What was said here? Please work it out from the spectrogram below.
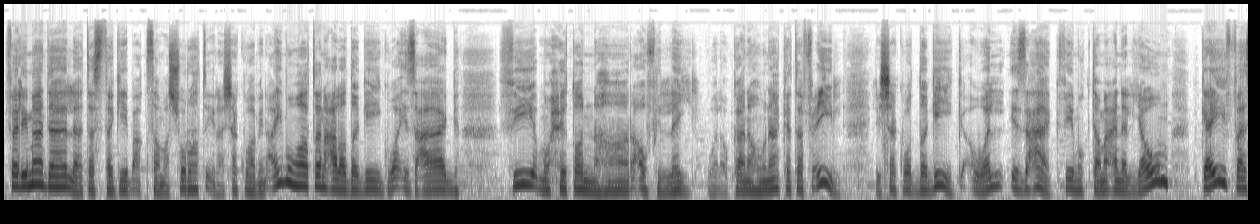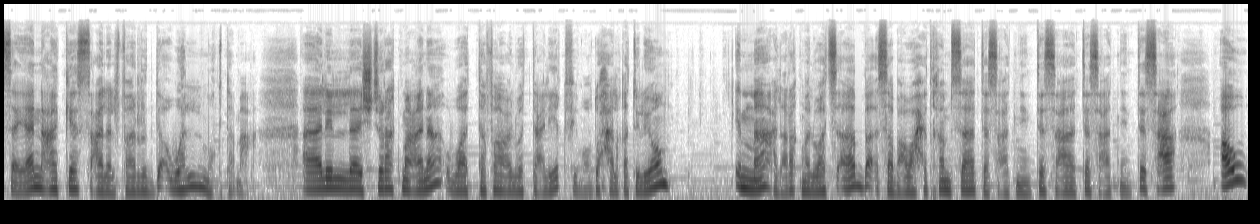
فلماذا لا تستجيب أقسام الشرط إلى شكوى من أي مواطن على ضجيج وإزعاج في محيط النهار أو في الليل؟ ولو كان هناك تفعيل لشكوى الضجيج والإزعاج في مجتمعنا اليوم كيف سينعكس على الفرد والمجتمع؟ آه للاشتراك معنا والتفاعل والتعليق في موضوع حلقة اليوم إما على رقم الواتساب 715 929 929 أو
